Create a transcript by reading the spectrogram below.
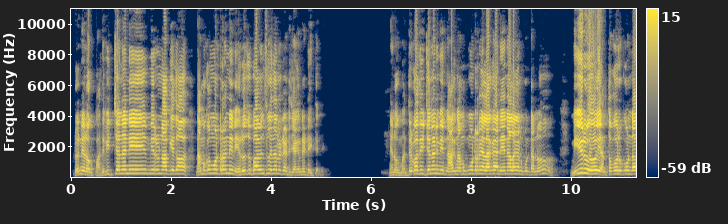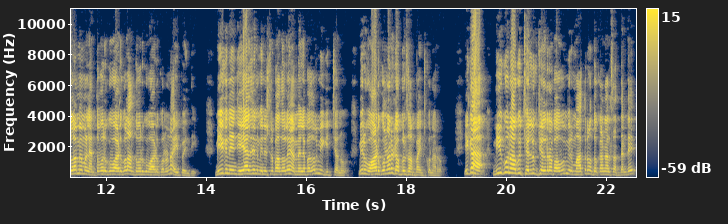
ఇప్పుడు నేను ఒక పదవి ఇచ్చానని మీరు నాకు ఏదో నమ్మకంగా ఉంటారని నేను ఏ రోజు భావించలేదు అన్నట్టు జగన్ రెడ్డి అయితే నేను ఒక మంత్రి పదవి ఇచ్చానని మీరు నాకు నమ్మకం ఉంటారని ఎలాగా? నేను ఎలాగ అనుకుంటాను? మీరు ఎంతవరకు ఉండాలో మిమ్మల్ని ఎంతవరకు వాడుకోవాలో అంతవరకు వాడుకున్నాను అయిపోయింది. మీకు నేను చేయాల్సిన మినిస్టర్ పదవులు ఎమ్మెల్యే పదవులు మీకు ఇచ్చాను. మీరు వాడుకున్నారు డబ్బులు సంపాదించుకున్నారు. ఇక మీకు నాకు చెల్లుకు చెల్లరా బాబు మీరు మాత్రం దుకాణాలు సర్దండి.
